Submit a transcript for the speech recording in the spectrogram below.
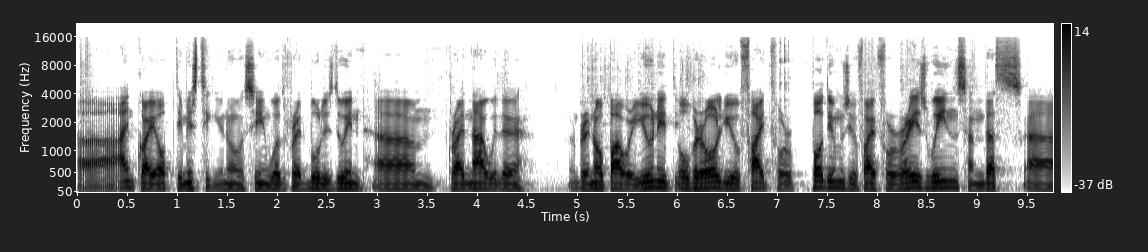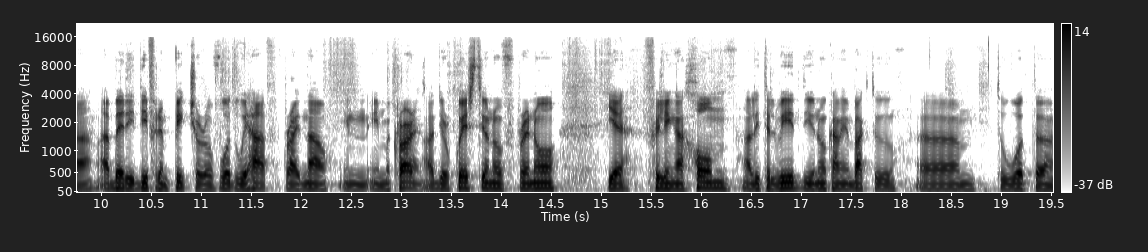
Uh, I'm quite optimistic, you know, seeing what Red Bull is doing um, right now with the Renault Power Unit. Overall, you fight for podiums, you fight for race wins, and that's uh, a very different picture of what we have right now in, in McLaren. At your question of Renault, yeah, feeling at home a little bit, you know, coming back to um, to what uh,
